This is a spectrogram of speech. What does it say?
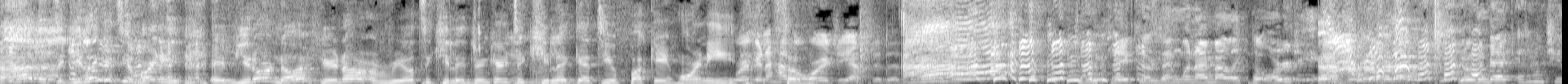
ah, the tequila gets you horny. If you don't know, if you're not a real tequila drinker, tequila gets you fucking horny. We're gonna have So- an orgy after this. Don't play because then when I'm at like the orgy, you're gonna be like, "Eh, don't you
